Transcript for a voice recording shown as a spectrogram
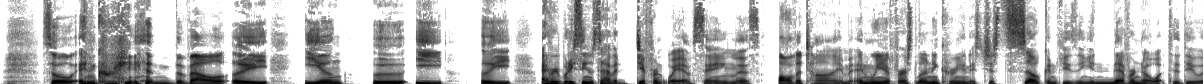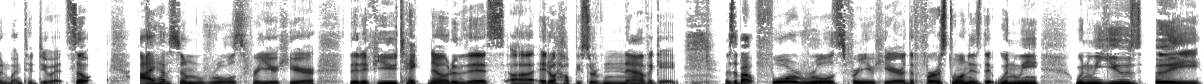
so, in Korean, the vowel ui, ing, Everybody seems to have a different way of saying this all the time. And when you're first learning Korean, it's just so confusing. You never know what to do and when to do it. So I have some rules for you here that if you take note of this, uh, it'll help you sort of navigate. There's about four rules for you here. The first one is that when we, when we use ui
